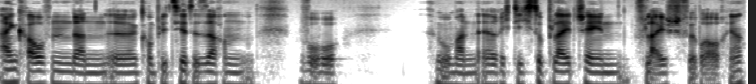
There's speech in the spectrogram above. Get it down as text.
einkaufen, dann äh, komplizierte Sachen, wo, wo man äh, richtig Supply Chain Fleisch für braucht, ja.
